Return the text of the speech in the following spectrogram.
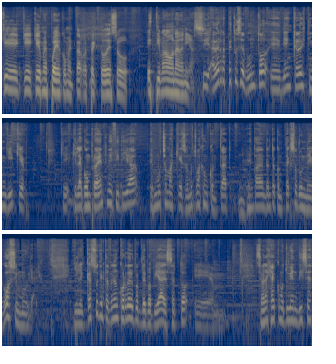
¿Qué, qué, qué me puede comentar respecto de eso, estimado don Ananías? Sí, a ver, respecto a ese punto, es bien claro distinguir que, que, que la compraventa en definitiva es mucho más que eso, es mucho más que un contrato. Está dentro del contexto de un negocio inmobiliario. Y en el caso que intervengan de, de propiedades, ¿cierto? Eh, se van a generar, como tú bien dices,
